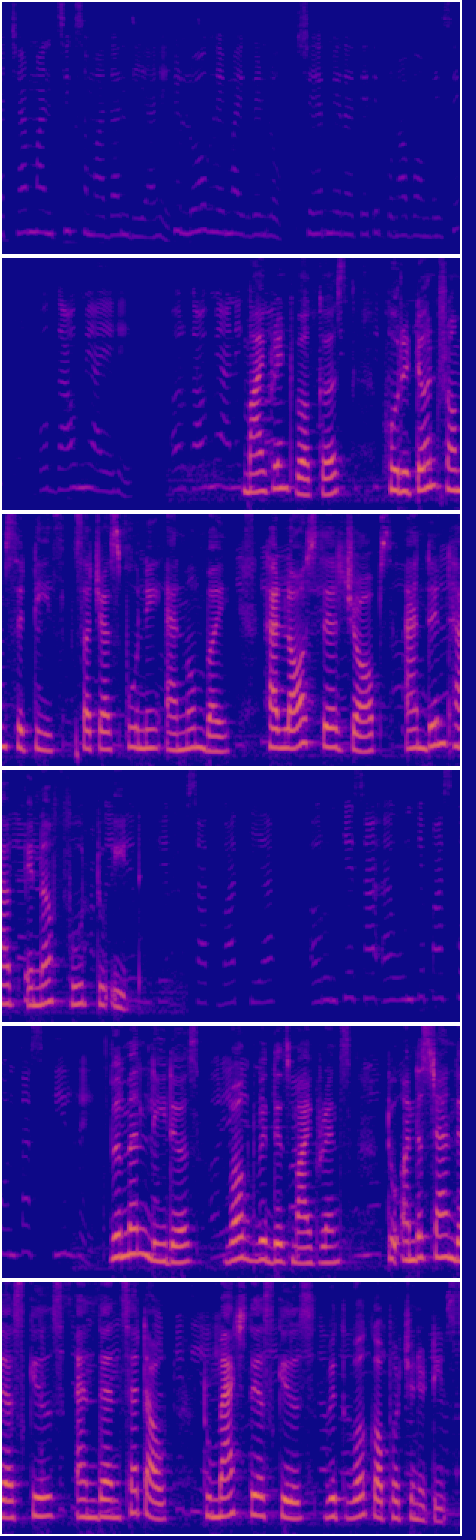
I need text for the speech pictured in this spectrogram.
अच्छा मानसिक समाधान दिया है जो लोग हैं माइग्रेंट लोग शहर में रहते थे पुणे बॉम्बे से वो गांव में आए हैं Migrant workers who returned from cities such as Pune and Mumbai had lost their jobs and didn't have enough food to eat. Women leaders worked with these migrants to understand their skills and then set out to match their skills with work opportunities.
